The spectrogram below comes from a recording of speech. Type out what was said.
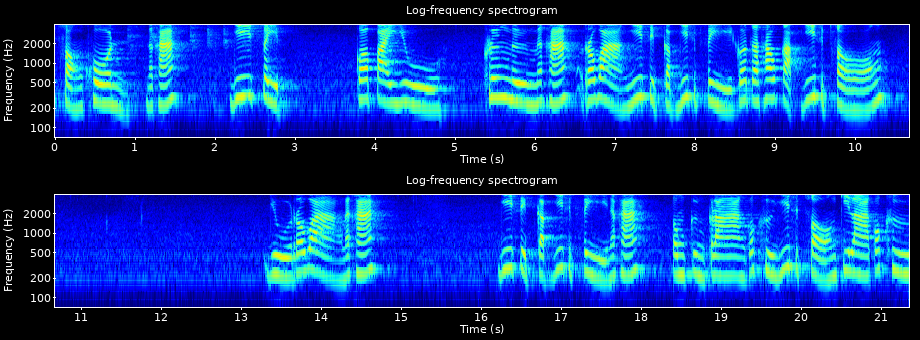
22 คนนะคะ 20ก็ไปอยู่ครึ่งหนึ่งนะคะ ระหว่าง 20 กับ 24 ก็จะเท่ากับ 22 อยู่ระหว่างนะคะ 20 กับ 24 นะคะ ตรงกึ่งกลางก็คือ 22 กีฬาก็คือ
